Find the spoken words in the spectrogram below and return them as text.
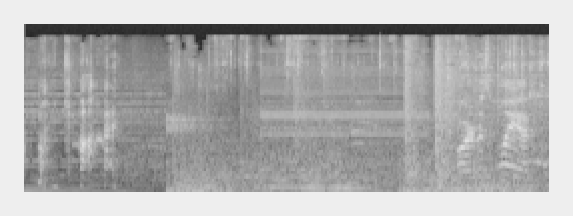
Oh my god. Part of his plan.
